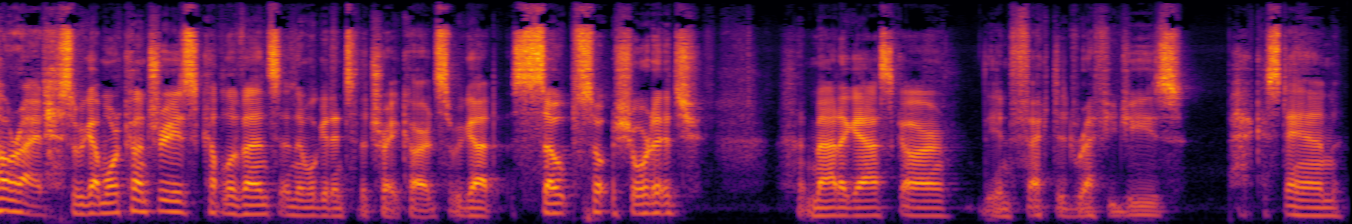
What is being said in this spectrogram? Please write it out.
All right, so we got more countries, a couple events, and then we'll get into the trait cards. So we got soap so- shortage, Madagascar, the infected refugees, Pakistan,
